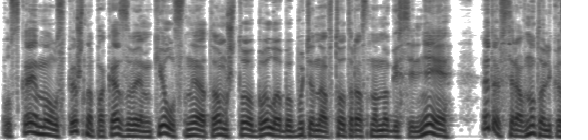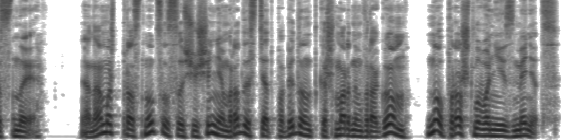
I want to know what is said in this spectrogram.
Пускай мы успешно показываем Килл сны о том, что было бы, будь она в тот раз намного сильнее, это все равно только сны. Она может проснуться с ощущением радости от победы над кошмарным врагом, но прошлого не изменит.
